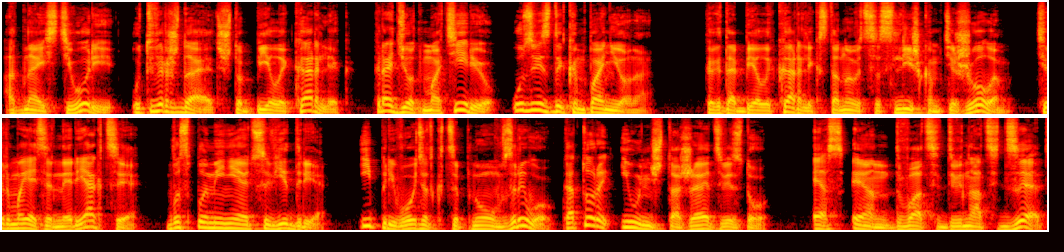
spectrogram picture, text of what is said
Одна из теорий утверждает, что белый карлик крадет материю у звезды-компаньона. Когда белый карлик становится слишком тяжелым, термоядерные реакции воспламеняются в ядре и приводят к цепному взрыву, который и уничтожает звезду. SN2012Z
